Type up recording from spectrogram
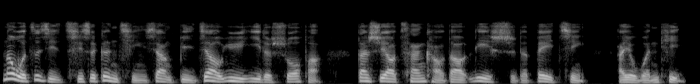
那我自己其实更倾向比较寓意的说法。但是要参考到历史的背景，还有文体。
